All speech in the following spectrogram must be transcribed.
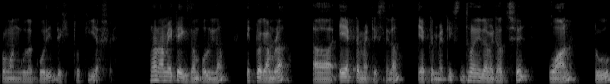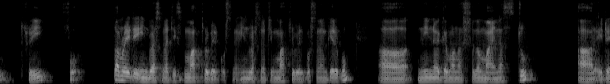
প্রমাণগুলো করি, দেখি তো কি আসে। ধরুন আমি একটা এক্সাম্পল নিলাম। একটু আগে আমরা এ একটা ম্যাট্রিক্স নিলাম। এ একটা ম্যাট্রিক্স ধরে নিলাম এটা হচ্ছে ওয়ান টু থ্রি ফোর তো আমরা এটা ইনভার্স ম্যাট্রিক্স মাত্র বের করছিলাম। ইনভার্স ম্যাট্রিক্স মাত্র বের করছিলাম কীরকম? আহ, নির্ণয়কের মান আসছিল মাইনাস টু আর এটা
